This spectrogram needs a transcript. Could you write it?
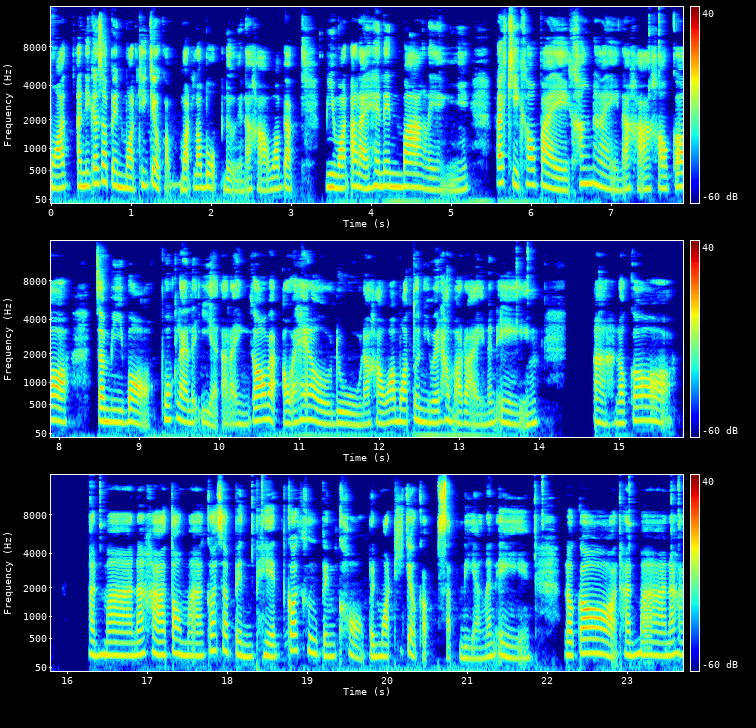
มอดอันนี้ก็จะเป็นมอดที่เกี่ยวกับมอดระบบเลยนะคะ ว่าแบบมีมอดอะไรให้เล่นบ้างอะไรอย่างนี้ ถ้าคลิกเข้าไปข้างในนะคะเขาก็จะมีบอกพวกรายละเอียดอะไรอย่างนี้ก็แบบเอาไว้ให้เราดูนะคะ ว่ามอดตัวนี้ไว้ทำอะไรนั่นเองอะแล้วก็ ถัดมานะคะ ต่อมาก็จะเป็นเพชก็คือเป็นของเป็นมอดที่เกี่ยวกับสัตว์เลี้ยงนั่นเอง แล้วก็ถัดมานะคะ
